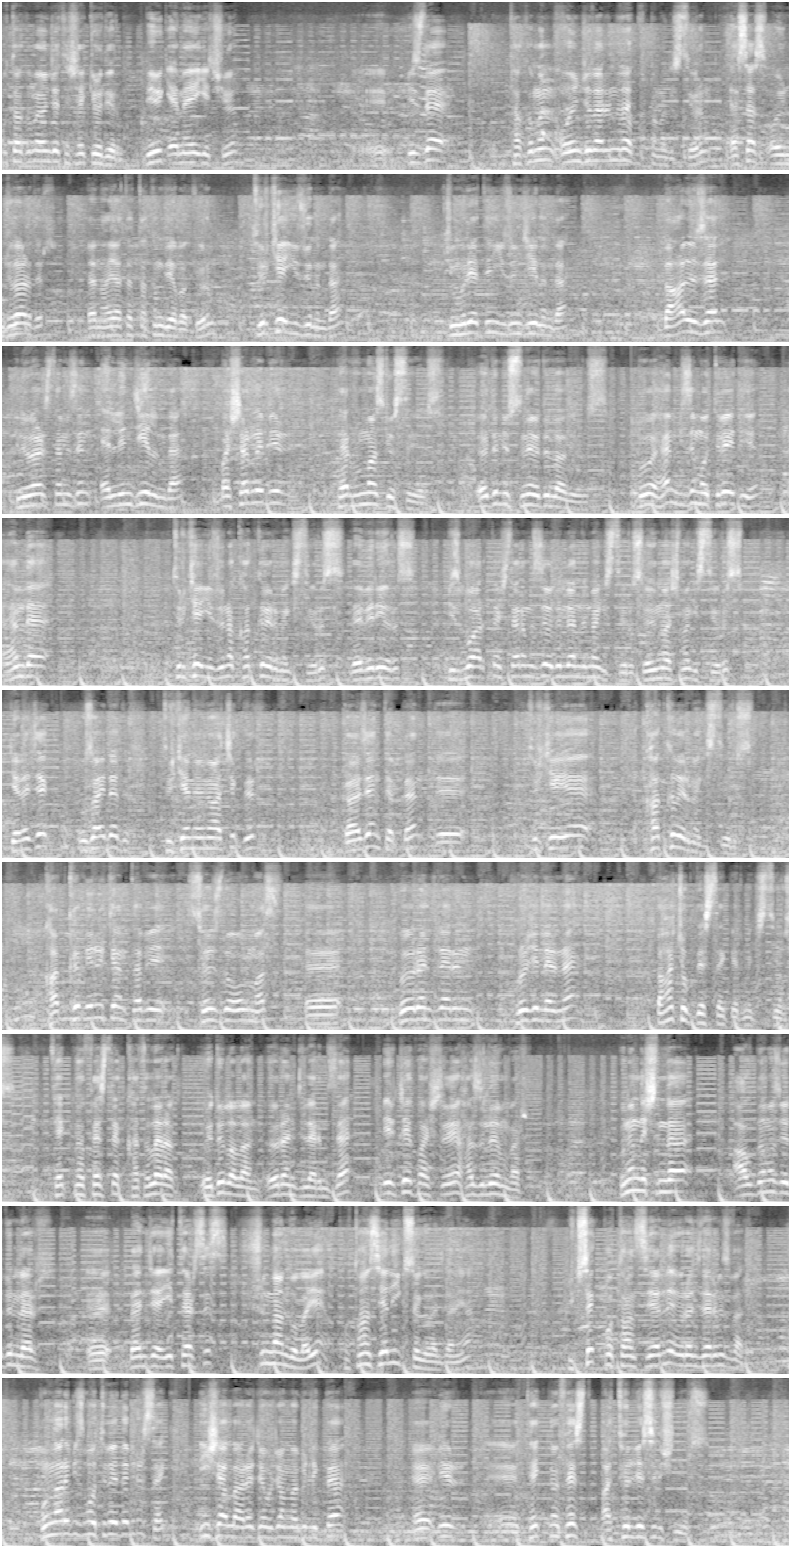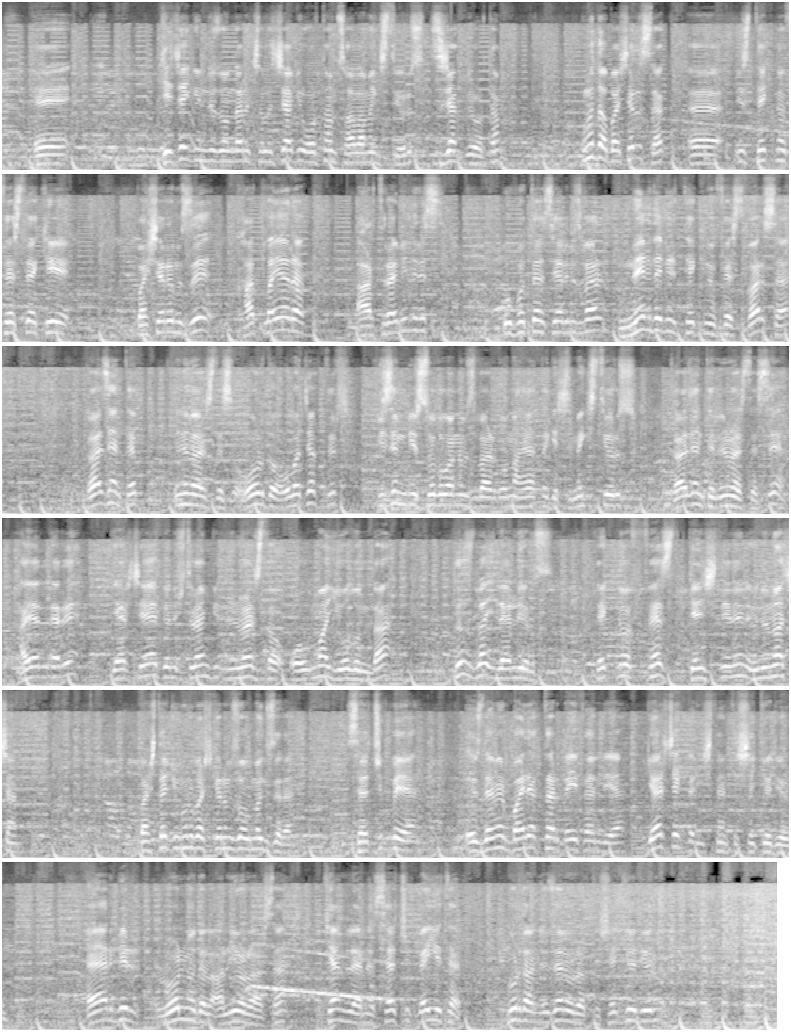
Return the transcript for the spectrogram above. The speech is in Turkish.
Bu takıma önce teşekkür ediyorum. Büyük emeği geçiyor. Ee, Biz de takımın oyuncularını da kutlamak istiyorum. Esas oyunculardır. Ben hayata takım diye bakıyorum. Türkiye yüzyılında, Cumhuriyet'in 100. yılında, daha özel üniversitemizin 50. yılında başarılı bir performans gösteriyoruz. Ödül üstüne ödül alıyoruz. Bu hem bizi motive ediyor hem de Türkiye yüzüne katkı vermek istiyoruz ve veriyoruz. Biz bu arkadaşlarımızı ödüllendirmek istiyoruz, önünü açmak istiyoruz. Gelecek uzaydadır. Türkiye'nin önü açıktır. Gaziantep'ten e, Türkiye'ye katkı vermek istiyoruz. Katkı verirken tabii sözlü olmaz. E, bu öğrencilerin projelerine daha çok destek vermek istiyoruz. Teknofest'e katılarak ödül alan öğrencilerimize bir cep açlığı hazırlığım var. Bunun dışında aldığımız ödüller e, bence yetersiz. Şundan dolayı potansiyeli yüksek öğrenciler ya. Yüksek potansiyelli öğrencilerimiz var. Bunları biz motive edebilirsek inşallah Recep Hocam'la birlikte e, bir e, Teknofest atölyesi düşünüyoruz. E, gece gündüz onların çalışacağı bir ortam sağlamak istiyoruz. Sıcak bir ortam. Bunu da başarırsak e, biz Teknofest'teki başarımızı katlayarak artırabiliriz. Bu potansiyelimiz var. Nerede bir Teknofest varsa Gaziantep Üniversitesi orada olacaktır. Bizim bir sloganımız vardı onu hayata geçirmek istiyoruz. Gaziantep Üniversitesi hayalleri gerçeğe dönüştüren bir üniversite olma yolunda hızla ilerliyoruz. Teknofest gençliğinin önünü açan, başta Cumhurbaşkanımız olmak üzere Selçuk Bey'e, Özdemir Bayraktar Beyefendi'ye gerçekten içten teşekkür ediyorum. Eğer bir rol model alıyorlarsa kendilerine Selçuk Bey yeter. Buradan özel olarak teşekkür ediyorum. Thank you.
